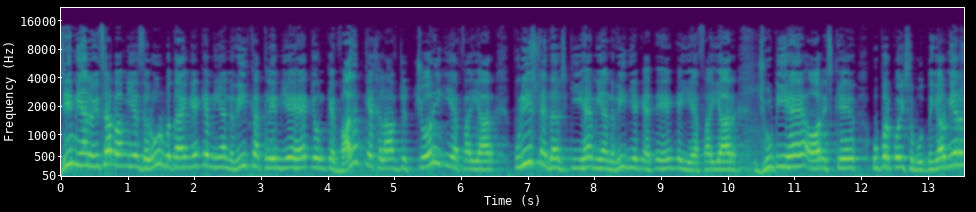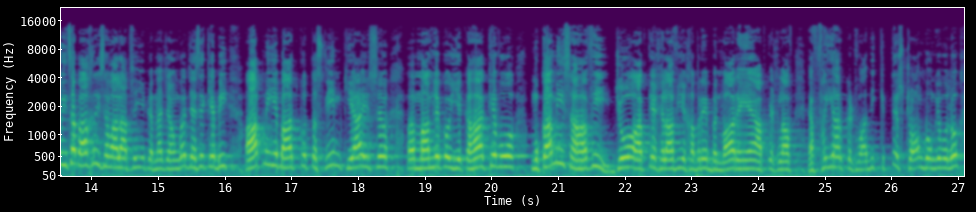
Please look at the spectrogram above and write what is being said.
جی میاں نوید صاحب، ہم یہ ضرور بتائیں گے کہ میاں نوید کا کلیم یہ ہے کہ ان کے والد کے خلاف جو چوری کی ایف آئی آر پولیس نے درج کی ہے، میاں نوید یہ کہتے ہیں کہ یہ ایف آئی آر جھوٹی ہے اور اس کے اوپر کوئی ثبوت نہیں۔ اور میاں نوید صاحب، آخری سوال آپ سے یہ کرنا چاہوں گا، جیسے کہ ابھی آپ نے یہ بات کو تسلیم کیا، اس معاملے کو یہ کہا کہ وہ مقامی صحافی جو آپ کے خلاف یہ خبریں بنوا رہے ہیں، آپ کے خلاف ایف آئی آر کٹوا دی، کتنے سٹرونگ ہوں گے وہ لوگ۔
